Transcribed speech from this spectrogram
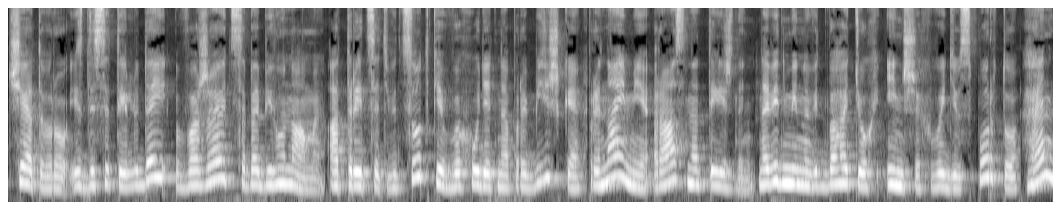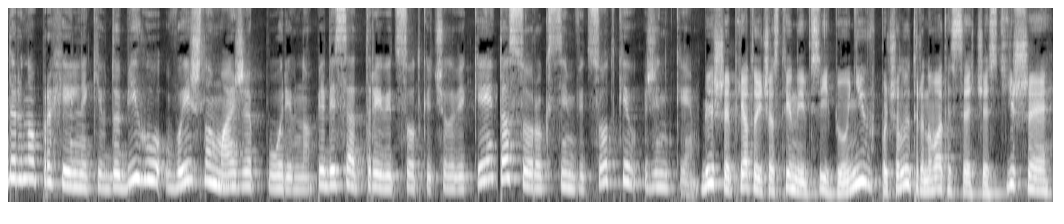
четверо із десяти людей вважають себе бігунами, а 30% виходять на пробіжки принаймні раз на тиждень. На відміну від багатьох інших видів спорту, гендерно прихильників до бігу вийшло майже порівно: 53% чоловіки та 47% жінки. Більше п'ятої частини всіх біонів почали тренуватися частіше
